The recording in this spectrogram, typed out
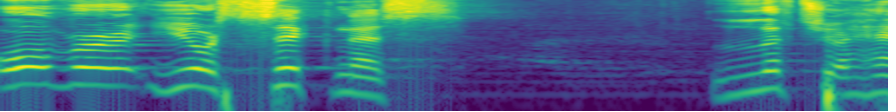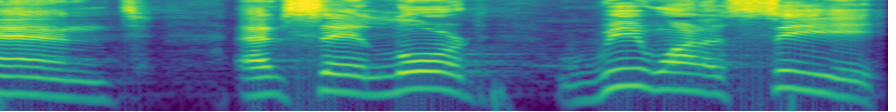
over your sickness? Lift your hand and say, Lord, we want to see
